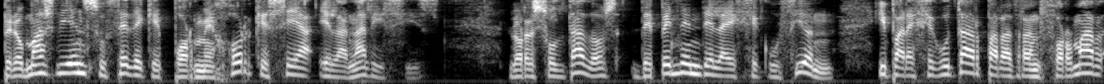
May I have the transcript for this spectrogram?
pero más bien sucede que por mejor que sea el análisis, los resultados dependen de la ejecución y para ejecutar, para transformar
